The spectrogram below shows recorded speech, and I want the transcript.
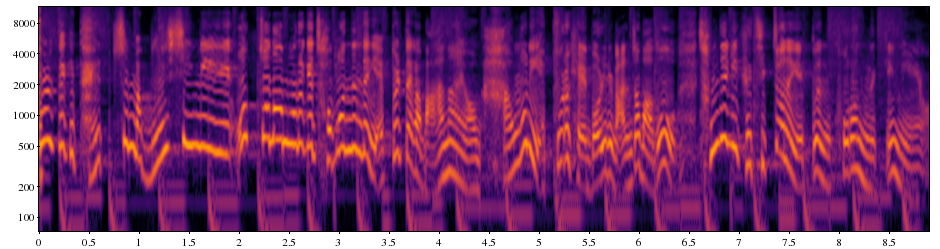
솔직히 대충 막 무심히 어쩌다 모르게 접었는데 예쁠 때가 많아요. 아무리 예쁘게 머리를 만져봐도 잠들기 그 직전에 예쁜 그런 느낌이에요.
